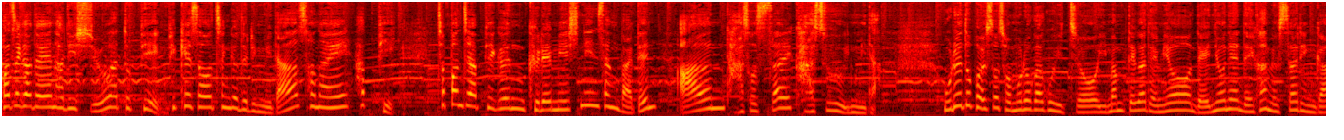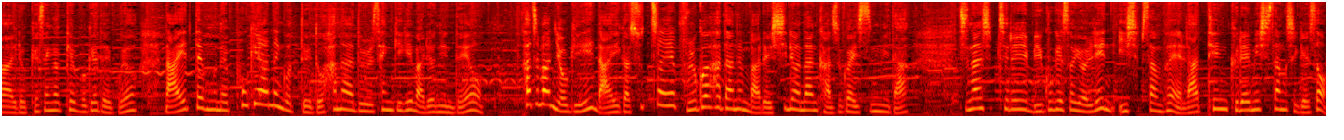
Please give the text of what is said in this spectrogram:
화제가 된 핫이슈 핫토픽 픽해서 챙겨드립니다. 선아의 핫픽. 첫 번째 핫픽은 그래미 신인상 받은 95살 가수입니다. 올해도 벌써 저물어가고 있죠. 이맘때가 되면 내년에 내가 몇 살인가 이렇게 생각해보게 되고요. 나이 때문에 포기하는 것들도 하나둘 생기기 마련인데요. 하지만 여기 나이가 숫자에 불과하다는 말을 실현한 가수가 있습니다. 지난 17일 미국에서 열린 23회 라틴 그래미 시상식에서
